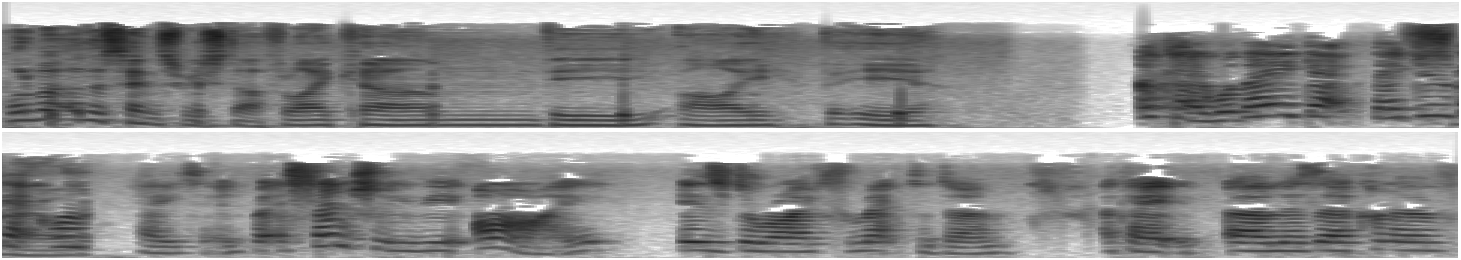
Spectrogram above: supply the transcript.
What about other sensory stuff like um, the eye, the ear? Okay, well they get they do get complicated, but essentially the eye is derived from ectoderm. Okay, um, there's a kind of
